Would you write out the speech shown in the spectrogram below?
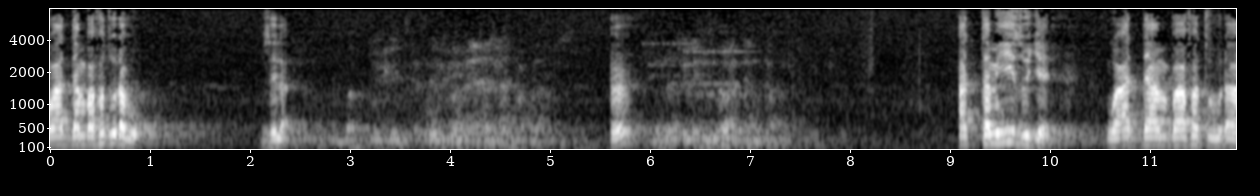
waa addaan baafatuu dhabu? Sila. Attamyiizu jee waa addaan baafatuudha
